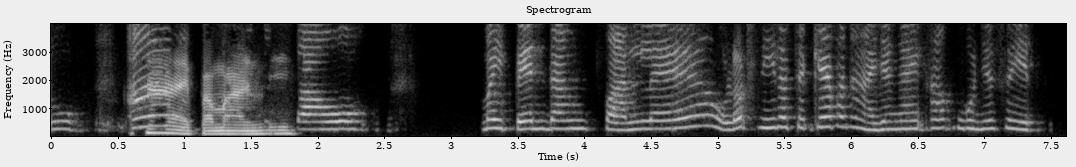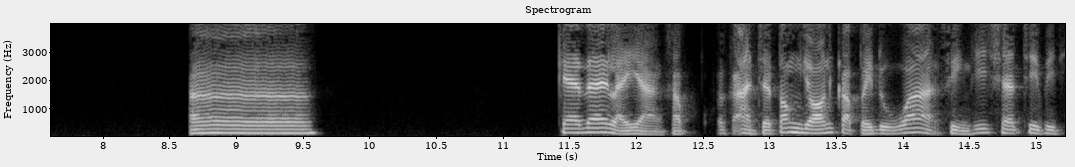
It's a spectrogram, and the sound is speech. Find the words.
รูปอ้าใช่วประมาณนี้เก่าไม่เป็นดังฝันแล้ว แล้วทีนี้เราจะแก้ปัญหายังไงคะครูบุญยศิษฐ์เอ่อแก้ได้หลายอย่างครับก็อาจจะต้องย้อนกลับไปดูว่าสิ่งที่ ChatGPT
